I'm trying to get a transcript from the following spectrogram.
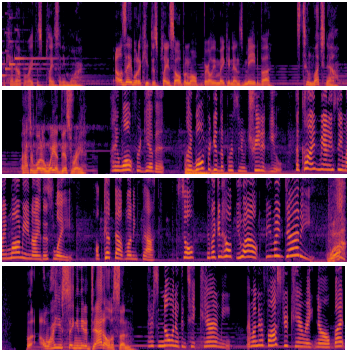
I can't operate this place anymore. I was able to keep this place open while barely making ends meet, but it's too much now. I have to run away at this rate. I won't forgive it. I won't forgive the person who treated you, the kind man who saved my mommy and I this way. I'll get that money back. So, if I can help you out, be my daddy. What? Why are you saying you need a dad all of a sudden? There's no one who can take care of me. I'm under foster care right now, but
